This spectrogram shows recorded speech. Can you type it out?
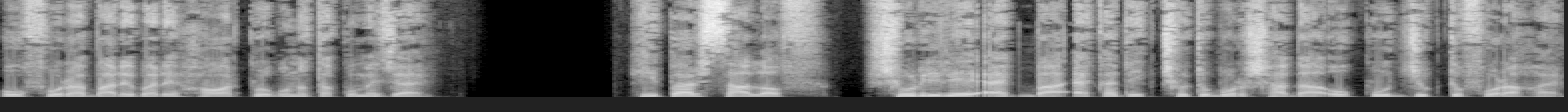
ও ফোড়া বারে বারে হওয়ার প্রবণতা কমে যায়। হিপার সালফ শরীরে এক বা একাধিক ছোট বড় সাদা ও পুজযুক্ত ফোড়া হয়।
